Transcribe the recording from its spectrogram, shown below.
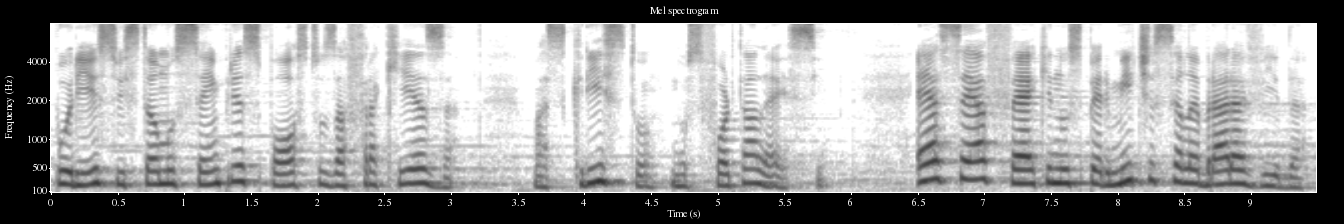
por isso estamos sempre expostos à fraqueza, mas Cristo nos fortalece. Essa é a fé que nos permite celebrar a vida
